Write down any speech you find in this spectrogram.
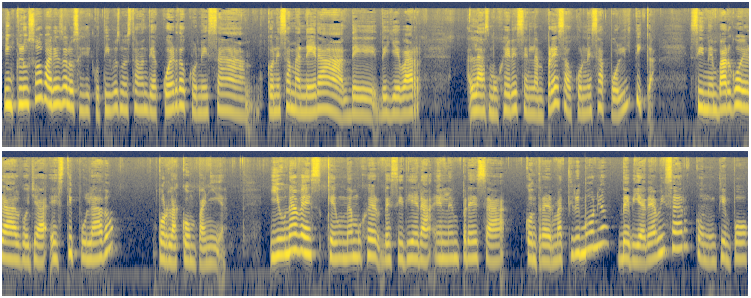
Incluso varios de los ejecutivos no estaban de acuerdo con esa, con esa manera de, de llevar las mujeres en la empresa o con esa política. Sin embargo, era algo ya estipulado por la compañía. Y una vez que una mujer decidiera en la empresa contraer matrimonio, debía de avisar con un tiempo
